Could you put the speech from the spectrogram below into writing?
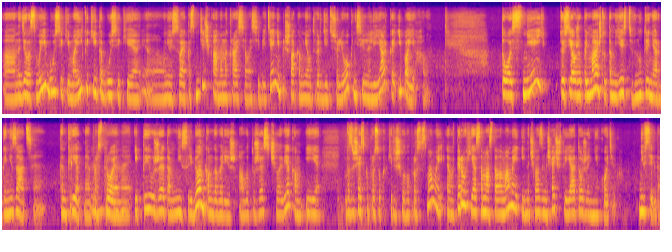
а, надела свои бусики, мои какие-то бусики, э, у нее есть своя косметичка, она накрасила себе тени, пришла ко мне утвердить, все ли ок, не сильно ли ярко, и поехала. То с ней, то есть я уже понимаю, что там есть внутренняя организация, конкретная, Мгм. простроенная, и ты уже там не с ребенком говоришь, а вот уже с человеком. И возвращаясь к вопросу, как я решила вопросы с мамой, э, во-первых, я сама стала мамой и начала замечать, что я тоже не котик. Не всегда.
